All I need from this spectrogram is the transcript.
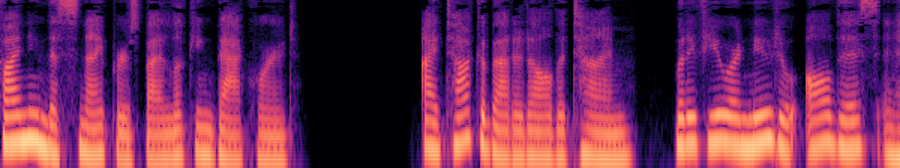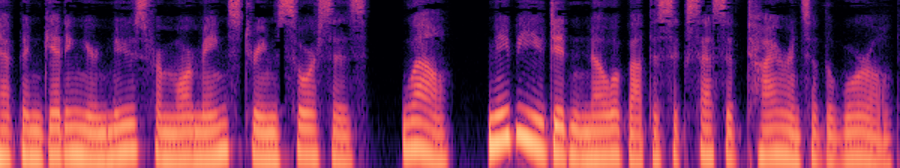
Finding the snipers by looking backward. I talk about it all the time, but if you are new to all this and have been getting your news from more mainstream sources, well, maybe you didn't know about the successive tyrants of the world,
